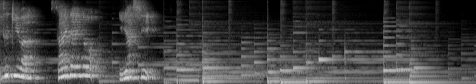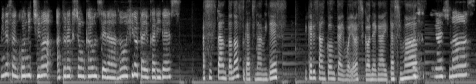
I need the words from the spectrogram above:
づきは最大の癒し。皆さんこんにちは。アトラクションカウンセラーの広田ゆかりです。アシスタントの菅千奈美です。ゆかりさん今回もよろしくお願いいたします。お願いします。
